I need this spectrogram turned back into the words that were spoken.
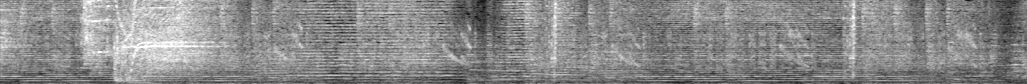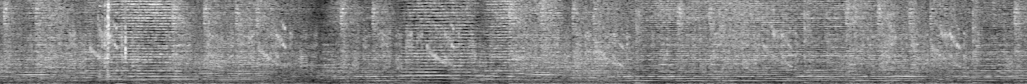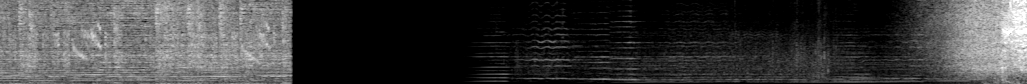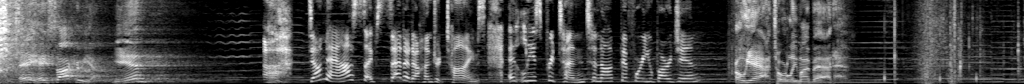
Hundred times. At least pretend to knock before you barge in. Oh yeah, totally my bad.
